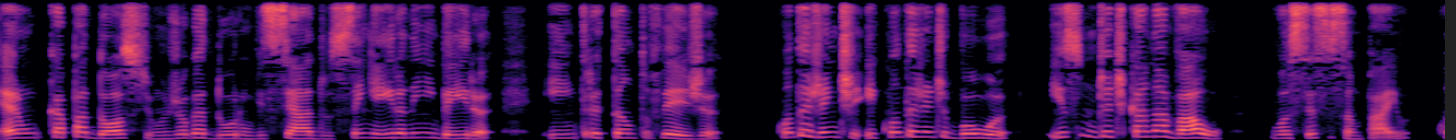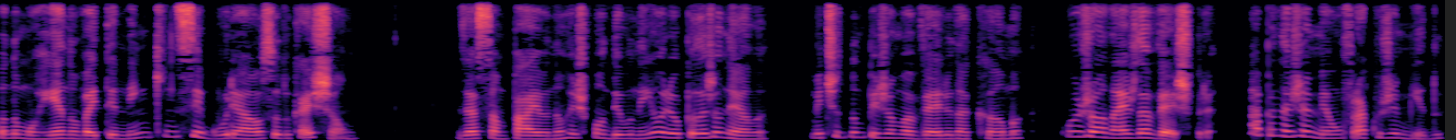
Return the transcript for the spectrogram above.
Era um capadócio, um jogador, um viciado, sem eira nem beira. E, entretanto, veja, quanta gente e quanta gente boa isso no dia de carnaval. Você, seu Sampaio, quando morrer, não vai ter nem quem segure a alça do caixão. Zé Sampaio não respondeu nem olhou pela janela, metido num pijama velho na cama, com os jornais da véspera. Apenas gemeu um fraco gemido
